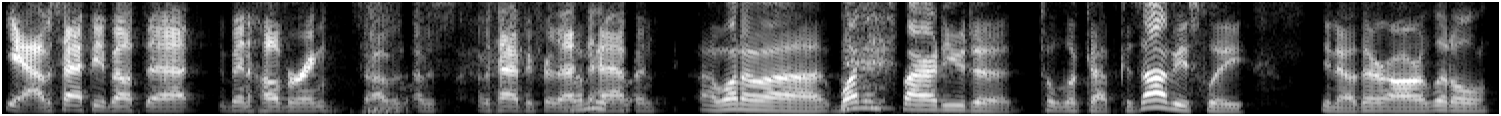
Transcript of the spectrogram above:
yeah, I was happy about that. I've been hovering, so I was I was I was happy for that Let to me, happen. I want to. Uh, what inspired you to to look up? Because obviously, you know, there are little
